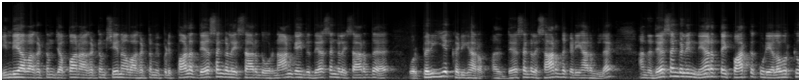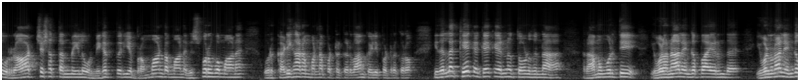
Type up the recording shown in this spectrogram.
இந்தியாவாகட்டும் ஜப்பான் ஆகட்டும் சீனாவாகட்டும் இப்படி பல தேசங்களை சார்ந்த ஒரு நான்கைந்து தேசங்களை சார்ந்த ஒரு பெரிய கடிகாரம். அது தேசங்களை சார்ந்த கடிகாரம் இல்லை. அந்த தேசங்களின் நேரத்தை பார்க்கக்கூடிய அளவிற்கு ஒரு ராட்சசத்தன்மையில் ஒரு மிகப்பெரிய பிரம்மாண்டமான விஸ்வரூபமான ஒரு கடிகாரம் பண்ணப்பட்டிருக்கிறதாம் கேள்விப்பட்டிருக்கிறோம். இதெல்லாம் கேட்க கேட்க என்ன தோணுதுன்னா ராமமூர்த்தி இவ்வளோ நாள் எங்கப்பா இருந்த? இவ்வளோ நாள் எங்கே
